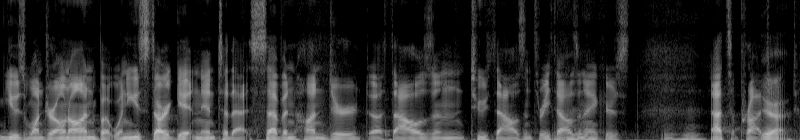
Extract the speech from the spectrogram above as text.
use one drone on. But when you start getting into that 700, 1,000, 2,000, 3,000 mm-hmm. acres, mm-hmm. that's a project. Yeah.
